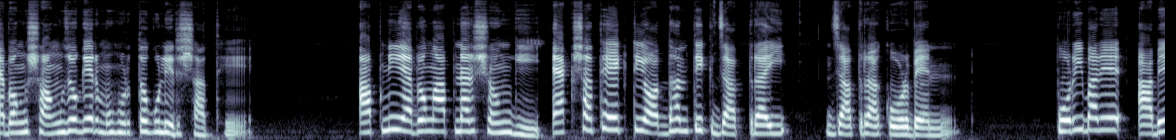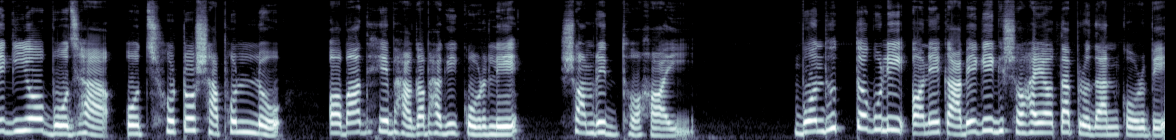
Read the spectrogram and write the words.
এবং সংযোগের মুহূর্তগুলির সাথে। আপনি এবং আপনার সঙ্গী একসাথে একটি অধ্যান্তিক যাত্রায় যাত্রা করবেন। পরিবারে আবেগীয় বোঝা ও ছোট সাফল্য অবাধে ভাগাভাগি করলে সমৃদ্ধ হয়। বন্ধুত্বগুলি অনেক আবেগিক সহায়তা প্রদান করবে।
